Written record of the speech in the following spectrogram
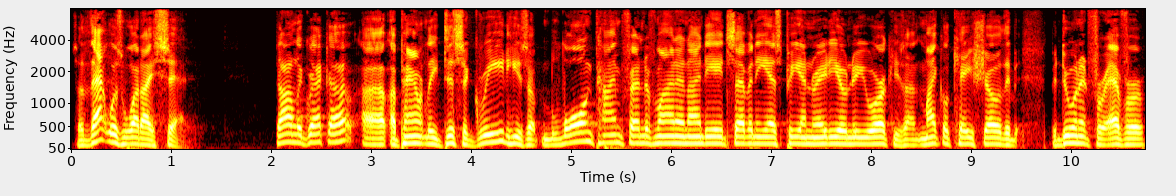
So that was what I said. Don La Greca uh, apparently disagreed. He's a longtime friend of mine at 98.7 ESPN Radio New York. He's on Michael Kay show. They've been doing it forever.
